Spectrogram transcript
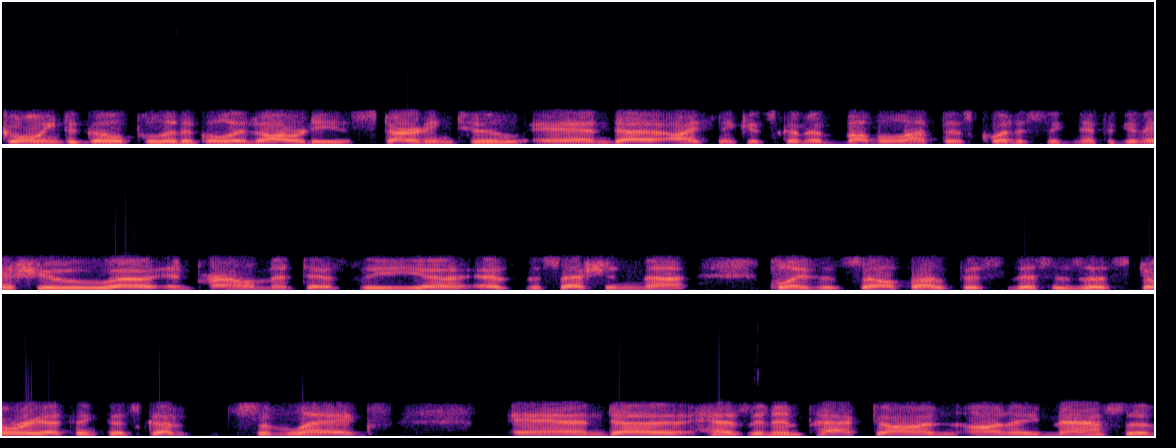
going to go political. It already is starting to, and uh, I think it's going to bubble up as quite a significant issue uh, in Parliament as the uh, as the session uh, plays itself out. This this is a story I think that's got some legs and uh, has an impact on on a massive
